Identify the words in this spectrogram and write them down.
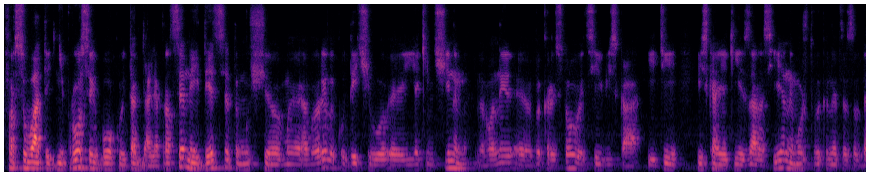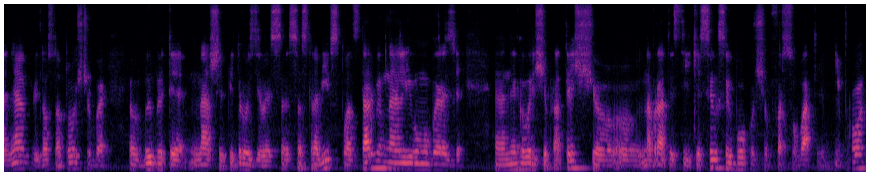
форсувати Дніпро з їх боку і так далі. Про це не йдеться, тому що ми говорили, куди е, яким чином вони е, використовують ці війська і ті війська, які зараз є, не можуть виконати завдання відносно того, щоб вибити наші підрозділи з, островів, з плацдармів на лівому березі, е, не говорячи про те, що набрати стільки сил з боку, щоб форсувати Дніпро,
